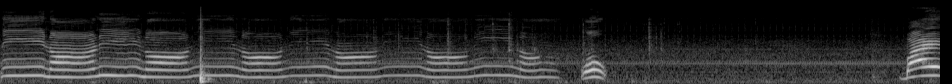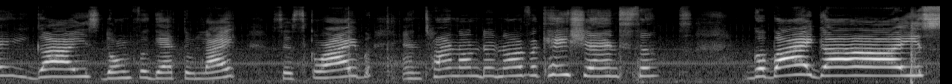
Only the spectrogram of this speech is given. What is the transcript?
Nina, Nina, Nina, Nina, Nina, Nina. Whoa. Bye, guys. Don't forget to like, subscribe, and turn on the notifications. Goodbye, guys.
